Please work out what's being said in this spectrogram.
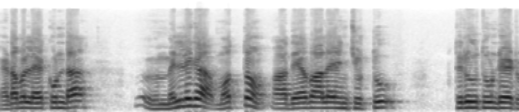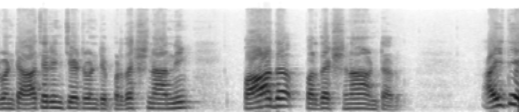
ఎడమ లేకుండా మెల్లిగా మొత్తం ఆ దేవాలయం చుట్టూ తిరుగుతుండేటువంటి ఆచరించేటువంటి ప్రదక్షిణాన్ని పాద ప్రదక్షిణ అంటారు. అయితే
